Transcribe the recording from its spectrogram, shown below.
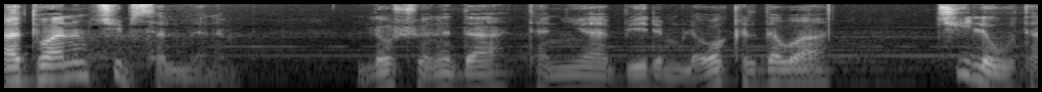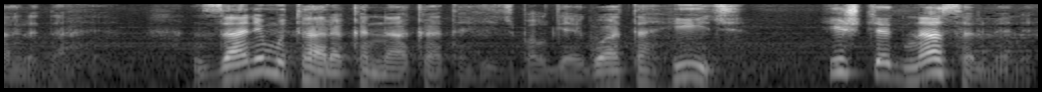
ئەتوانم چی بسەلمێنم لەو شوێنەدا تەنیا بیرم لەوە کردەوە چی لە وتارەدا هەیە زانیم وتارەکە ناکاتە هیچ بەڵگەیەک واتە هیچ هیچ شتێک ناسەلمێنێ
